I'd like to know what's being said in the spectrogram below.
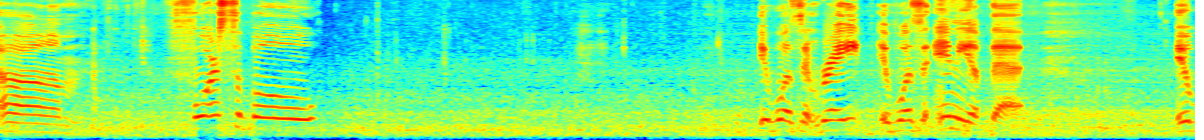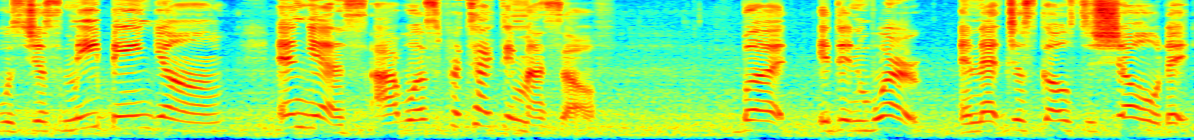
um, forcible It wasn't rape. It wasn't any of that. It was just me being young. And yes, I was protecting myself. But it didn't work. And that just goes to show that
